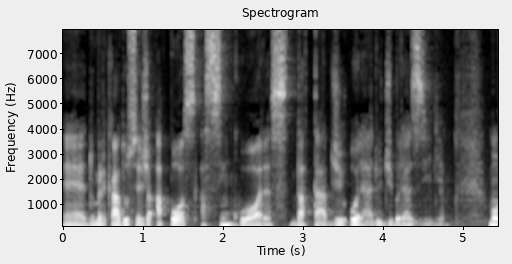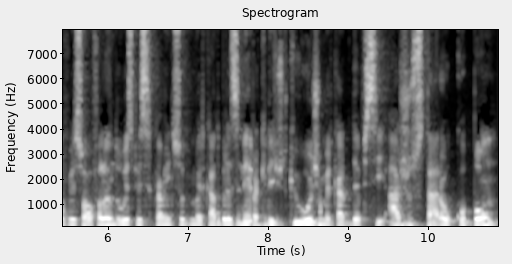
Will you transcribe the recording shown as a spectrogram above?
é, do mercado, ou seja, após as 5 horas da tarde, horário de Brasília. Bom, pessoal, falando especificamente sobre o mercado brasileiro, acredito que hoje o mercado deve se ajustar ao Copom.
